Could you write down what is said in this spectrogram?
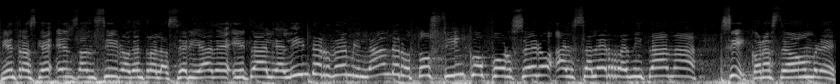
Mientras que en San Siro, dentro de la Serie A de Italia, el Inter de Milán derrotó 5 por 0 al Salernitana. Sí, con este hombre,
